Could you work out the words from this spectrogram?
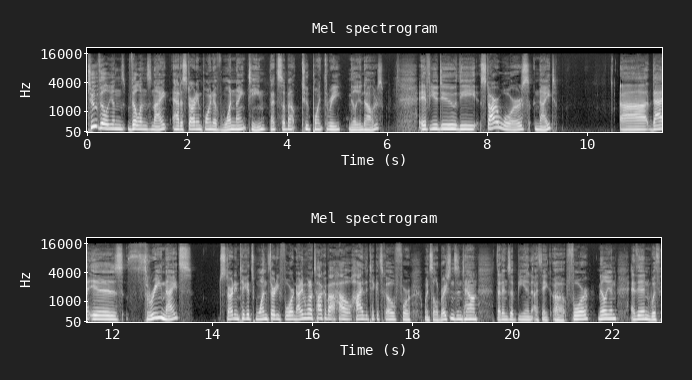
Two villains villains night at a starting point of 119, that's about 2.3 million dollars. If you do the Star Wars night Uh, that is three nights. Starting tickets 134. Not even going to talk about how high the tickets go for when celebrations in town. That ends up being, I think, uh, four million. And then with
